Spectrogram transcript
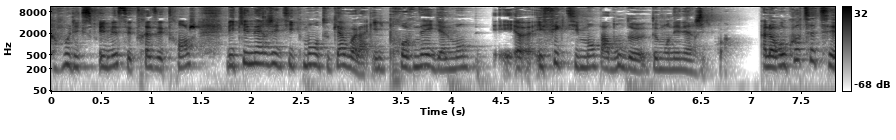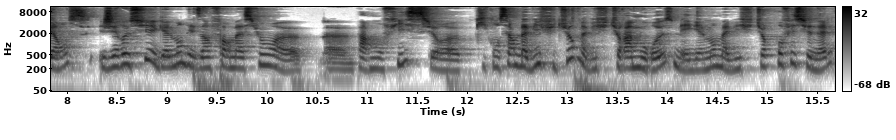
comment l'exprimer, c'est très étrange, mais qu'énergétiquement en tout cas voilà, il provenait également effectivement pardon de mon énergie quoi. Alors au cours de cette séance, j'ai reçu également des informations euh, euh, par mon fils sur euh, qui concernent ma vie future, ma vie future amoureuse, mais également ma vie future professionnelle.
